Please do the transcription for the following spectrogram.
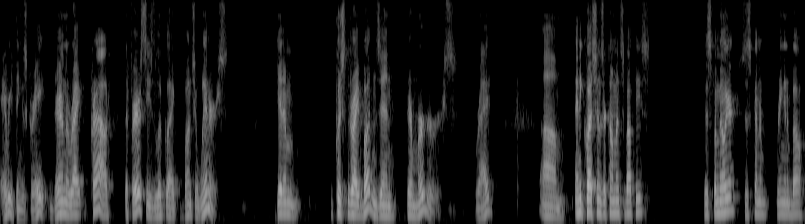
everything is great. They're in the right crowd. The Pharisees look like a bunch of winners. Get them, push the right buttons in, they're murderers, right? Um, any questions or comments about these? Is this familiar? Is this kind of ringing a bell?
